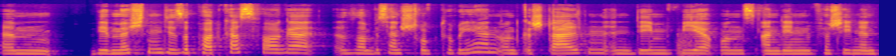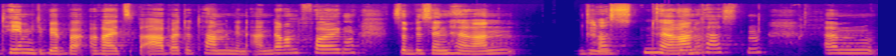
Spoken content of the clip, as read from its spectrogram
Ähm, wir möchten diese Podcast-Folge so ein bisschen strukturieren und gestalten, indem wir uns an den verschiedenen Themen, die wir bereits bearbeitet haben in den anderen Folgen, so ein bisschen heran Tasten, herantasten. Genau. Ähm,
